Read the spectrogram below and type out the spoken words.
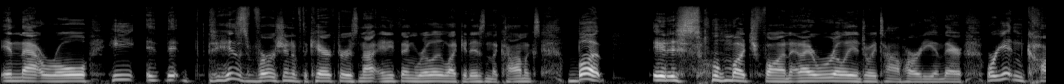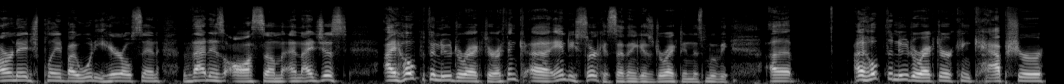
in that role. He it, it, his version of the character is not anything really like it is in the comics, but it is so much fun, and I really enjoy Tom Hardy in there. We're getting Carnage played by Woody Harrelson. That is awesome, and I just I hope the new director, I think uh, Andy Serkis, I think is directing this movie. Uh, I hope the new director can capture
